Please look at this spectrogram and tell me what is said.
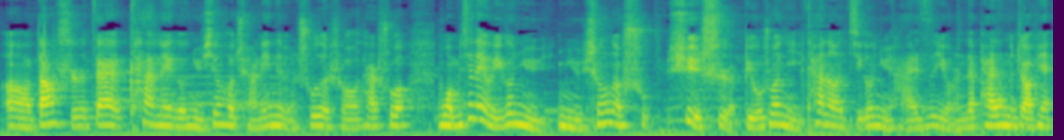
呃，当时在看那个《女性和权利》那本书的时候，他说我们现在有一个女女生的叙叙事，比如说你看到几个女孩子有人在拍她们的照片。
